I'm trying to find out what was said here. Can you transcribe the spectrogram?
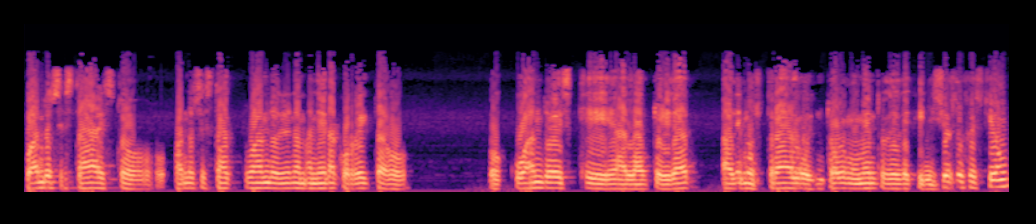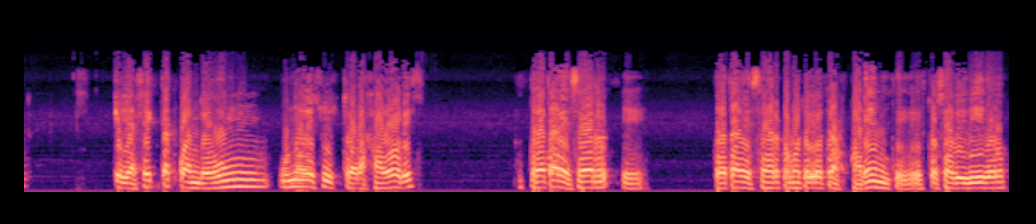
cuándo se está esto, cuándo se está actuando de una manera correcta o, o cuándo es que a la autoridad ha demostrado en todo momento desde que inició su gestión que le afecta cuando un, uno de sus trabajadores trata de ser eh, trata de ser como te digo transparente. Esto se ha vivido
